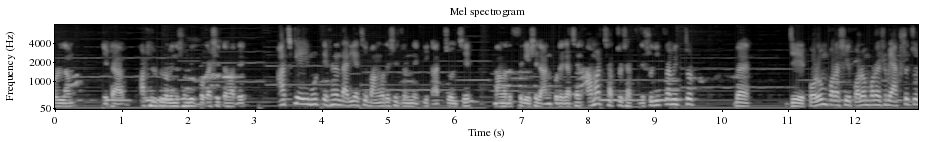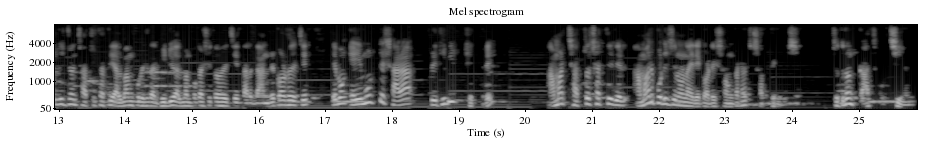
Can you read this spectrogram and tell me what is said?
করলাম, যেটা আঠেরোটি রবীন্দ্রসঙ্গীত প্রকাশিত হবে। আজকে এই মুহূর্তে এখানে দাঁড়িয়ে আছি, বাংলাদেশের জন্য একটি কাজ চলছে। বাংলাদেশ থেকে এসে গান করে গেছেন আমার ছাত্রছাত্রীদের সুচিত্রা মিত্র যে পরম্পরা, সেই পরম্পরা হিসেবে একশো চল্লিশ জন ছাত্রছাত্রী অ্যালবাম করেছে, তার ভিডিও অ্যালবাম প্রকাশিত হয়েছে, তার গান রেকর্ড হয়েছে এবং এই মুহূর্তে সারা পৃথিবীর ক্ষেত্রে আমার ছাত্রছাত্রীদের, আমার পরিচালনায় রেকর্ডের সংখ্যাটা হচ্ছে সব থেকে বেশি। সুতরাং কাজ করছি আমি।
